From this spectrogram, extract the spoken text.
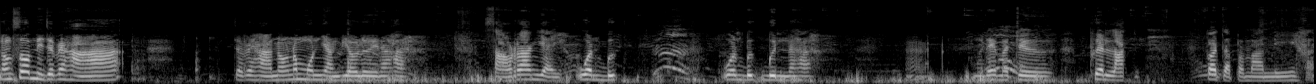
น้องส้มนี่จะไปหา จะไปหาน้องน้ำมนต์อย่างเดียวเลยนะคะ สาวร่างใหญ่ อ้วนบึก อ้วนบึกบึนนะคะเมื่อได้มาเจอเพื่อนรัก ก็จะประมาณนี้ค่ะ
